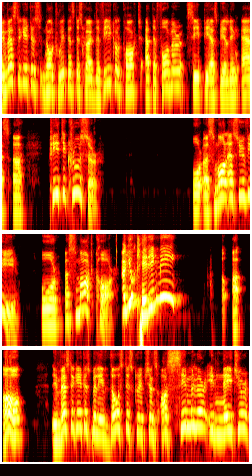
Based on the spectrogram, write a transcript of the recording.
Investigators note witness described the vehicle parked at the former CPS building as a PT Cruiser or a small SUV or a smart car. Are you kidding me? Uh, uh, oh, investigators believe those descriptions are similar in nature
